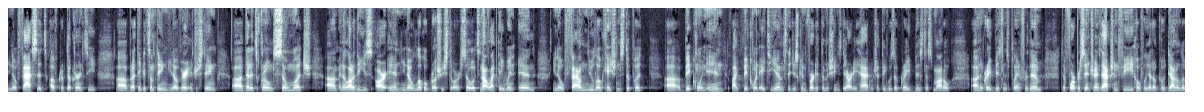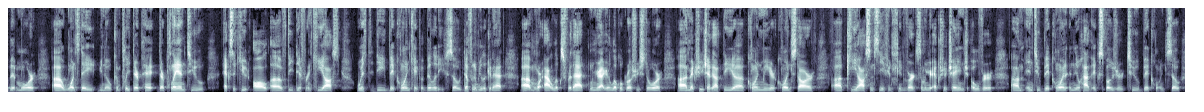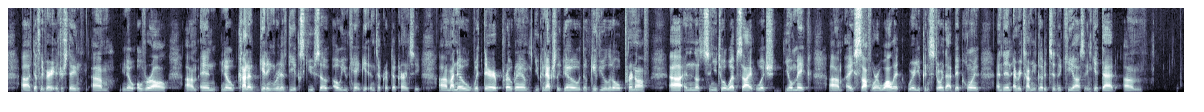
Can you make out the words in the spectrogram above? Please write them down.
you know facets of cryptocurrency. Uh, but I think it's something you know very interesting uh, that it's grown so much, um, and a lot of these are in you know local grocery stores. So it's not like they went and you know found new locations to put uh, Bitcoin in, like Bitcoin ATMs. They just converted the machines they already had, which I think was a great business model uh, and a great business plan for them. The four percent transaction fee, hopefully that'll go down a little bit more uh, once they, you know, complete their pay- their plan to execute all of the different kiosks with the Bitcoin capability. So definitely be looking at uh, more outlooks for that when you're at your local grocery store. Uh, make sure you check out the uh, CoinMe or Coinstar uh, kiosk and see if you can convert some of your extra change over um, into Bitcoin, and you'll have exposure to Bitcoin. So uh, definitely very interesting. Um, you know, overall, um, and you know, kind of getting rid of the excuse of oh, you can't get into cryptocurrency. Um, I know with their program, you can actually go. They'll give you a little print off, uh, and then they'll send you to a website which you'll make um, a software wallet where you can store that Bitcoin, and then every time you go to, to the kiosk and get that um,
